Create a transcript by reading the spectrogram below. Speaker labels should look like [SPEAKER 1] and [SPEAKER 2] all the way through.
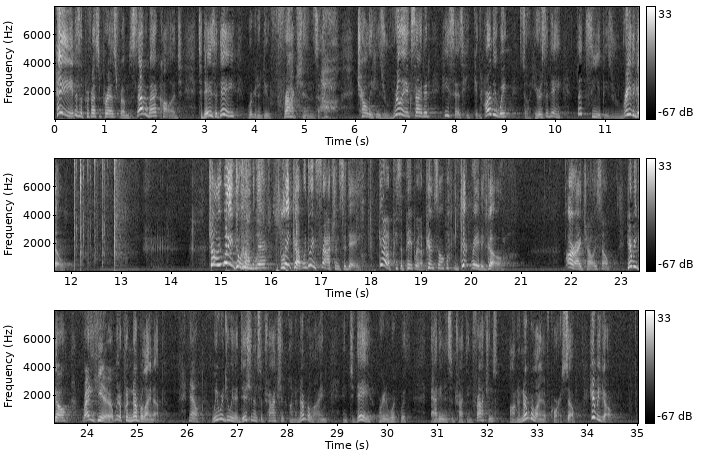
[SPEAKER 1] Hey, this is Professor Perez from Saddleback College. Today's the day we're going to do fractions. Oh, Charlie, he's really excited. He says he can hardly wait, so here's the day. Let's see if he's ready to go. Charlie, what are you doing over there? Wake up, we're doing fractions today. Get out a piece of paper and a pencil and get ready to go. All right, Charlie, so here we go. Right here, we're going to put a number line up. Now, we were doing addition and subtraction on a number line, and today we're going to work with adding and subtracting fractions on a number line, of course. So here we go.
